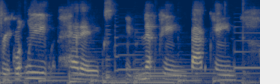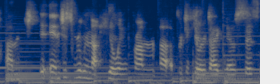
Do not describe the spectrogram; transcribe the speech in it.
frequently with headaches, you know, neck pain, back pain, um, and just really not healing from a particular diagnosis,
